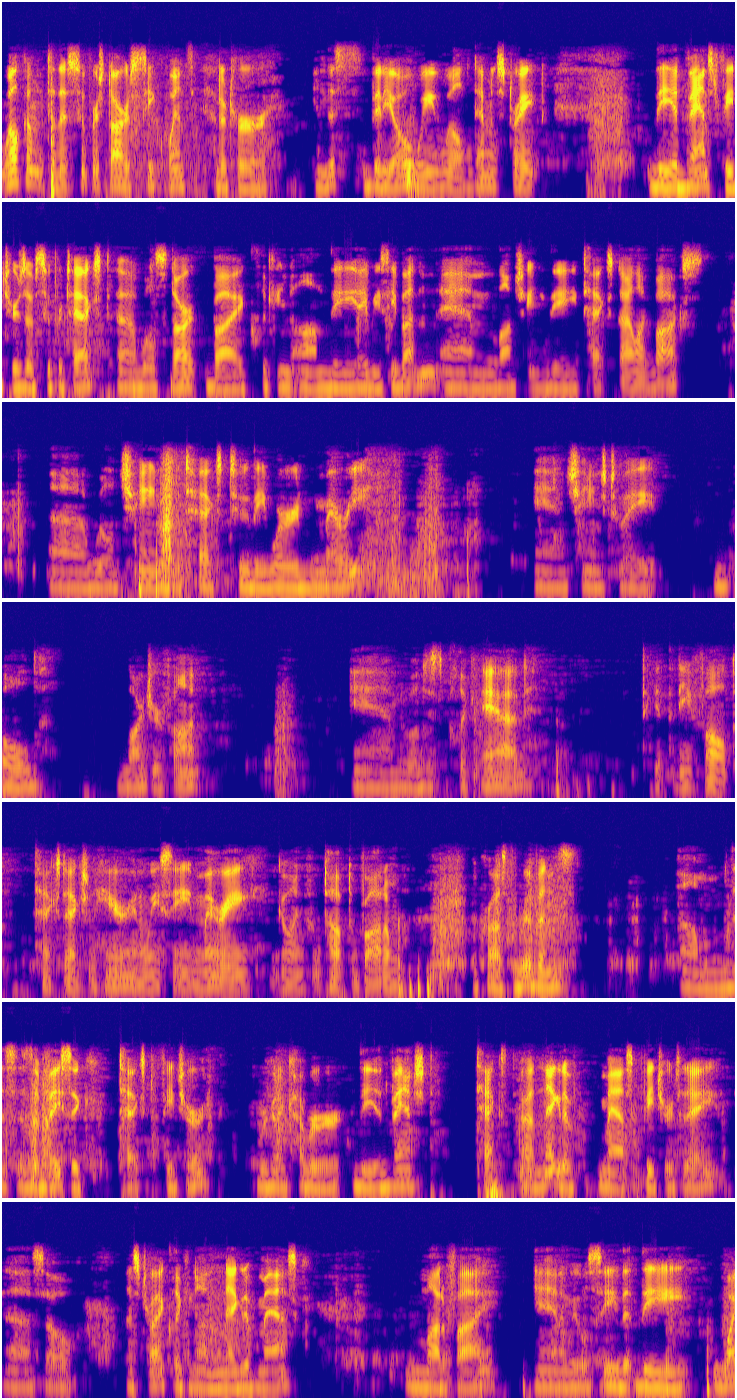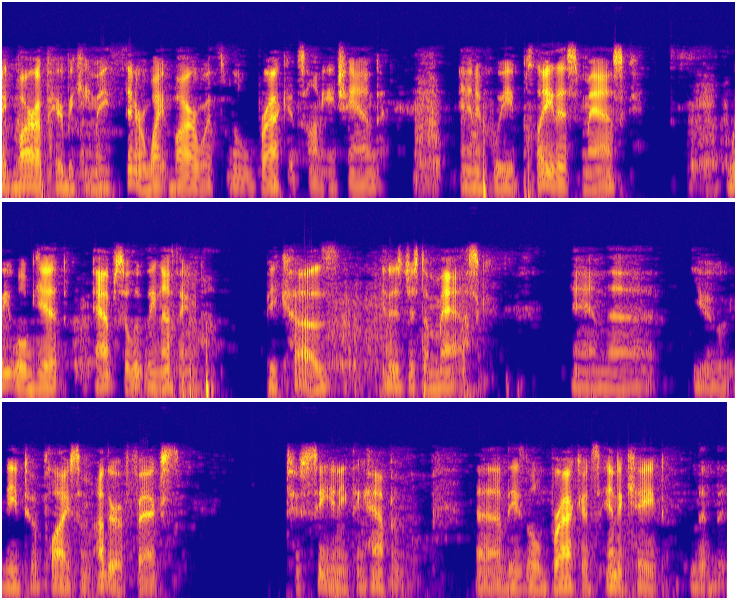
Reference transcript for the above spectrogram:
Welcome to the Superstar Sequence Editor. In this video we will demonstrate the advanced features of SuperText. Uh, we'll start by clicking on the ABC button and launching the text dialog box. Uh, we'll change the text to the word Mary and change to a bold, larger font. And we'll just click Add to get the default text action here and we see Mary going from top to bottom across the ribbons. Um, this is a basic text feature. We're going to cover the advanced text uh, negative mask feature today. Uh, so let's try clicking on negative mask, modify, and we will see that the white bar up here became a thinner white bar with little brackets on each end. And if we play this mask, we will get absolutely nothing because it is just a mask and uh, you need to apply some other effects to see anything happen. Uh, these little brackets indicate that the,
